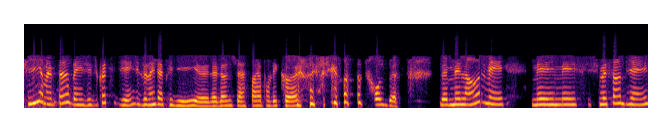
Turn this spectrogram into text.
Puis en même temps, ben j'ai du quotidien, j'ai du linge à plier, euh, le lunch à faire pour l'école. c'est comme drôle de, de mélange, mais mais mais je me sens bien.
